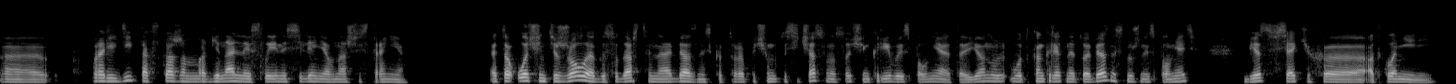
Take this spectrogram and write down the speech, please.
э, проредить, так скажем, маргинальные слои населения в нашей стране. Это очень тяжелая государственная обязанность, которая почему-то сейчас у нас очень криво исполняет. А ее, вот конкретно эту обязанность нужно исполнять без всяких отклонений.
